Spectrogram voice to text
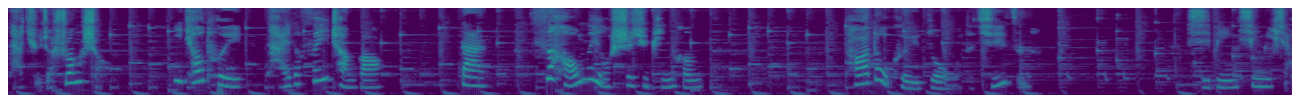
她举着双手。一条腿抬得非常高，但丝毫没有失去平衡。她倒可以做我的妻子呢，锡兵心里想。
